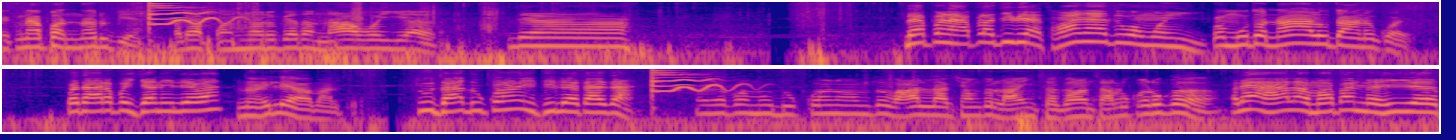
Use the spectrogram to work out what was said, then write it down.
એક ના પંદર રૂપિયા. અરે પંદર રૂપિયા તો ના હોય યાર. લે. પણ આપણા જે વેચવા ના જુઓ મહી પણ હું તો ના આલું તાનું કોઈ. પણ તારા પૈસા નહીં લેવા? નહીં લેવા મારતો તું. જા દુકાન અહીંથી લેતા જા. અરે પણ હું દુકાન આમ તો વાર લાગશે આમ તો લાઈન સગાવવાનું ચાલુ કરું કે? અરે હાલ અમારા પાસે નહીં યાર.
